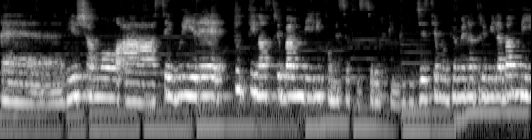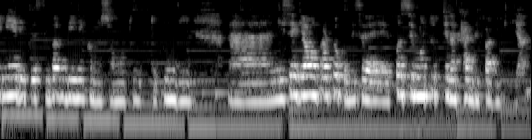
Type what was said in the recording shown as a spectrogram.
eh, riusciamo a seguire tutti i nostri bambini come se fossero figli. Gestiamo più o meno 3.000 bambini e di questi bambini conosciamo tutto, quindi eh, li seguiamo proprio come se fossimo tutti una grande famiglia.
